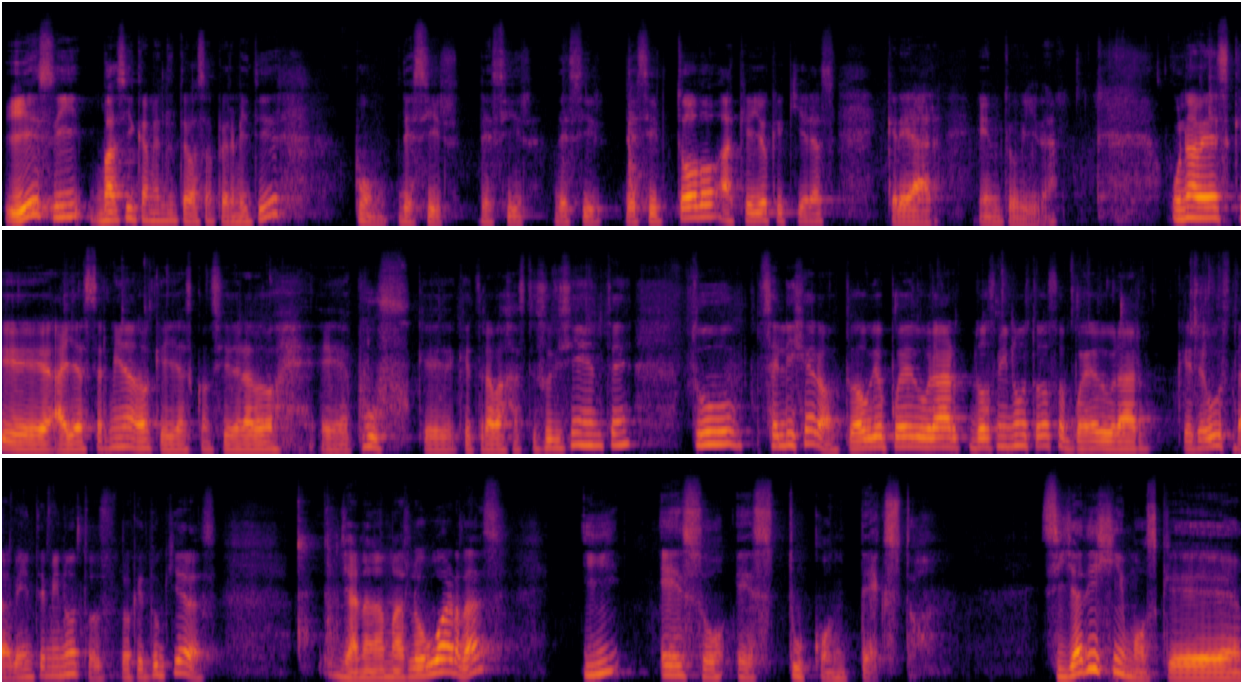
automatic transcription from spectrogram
Y así básicamente te vas a permitir, pum, decir, decir, decir, decir todo aquello que quieras crear en tu vida. Una vez que hayas terminado, que hayas considerado eh, que, que, trabajaste suficiente, tú sé ligero. Tu audio puede durar dos minutos o puede durar, ¿qué te gusta? 20 minutos, lo que tú quieras. Ya nada más lo guardas y eso es tu contexto. Si ya dijimos que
